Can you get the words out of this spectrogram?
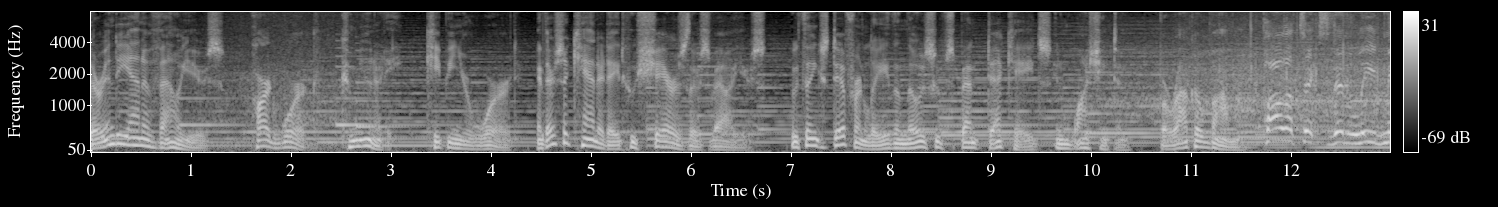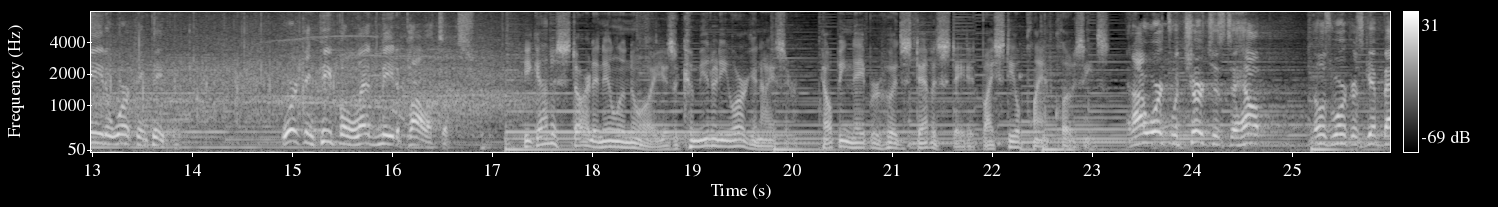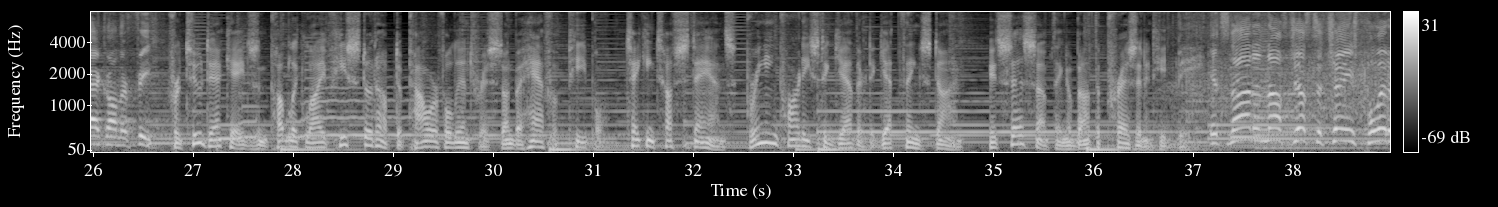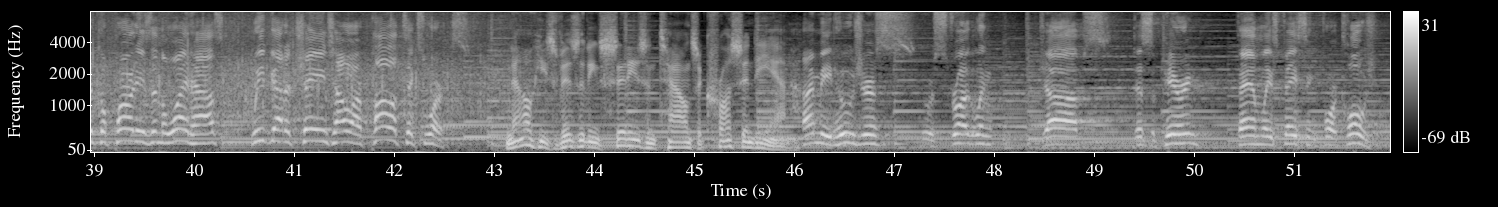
They're Indiana values hard work, community, keeping your word. And there's a candidate who shares those values, who thinks differently than those who've spent decades in Washington Barack Obama. Politics didn't lead me to working people, working people led me to politics. He got a start in Illinois as a community organizer, helping neighborhoods devastated by steel plant closings. And I worked with churches to help those workers get back on their feet. For two decades in public life, he stood up to powerful interests on behalf of people, taking tough stands, bringing parties together to get things done. It says something about the president he'd be. It's not enough just to change political parties in the White House. We've got to change how our politics works. Now he's visiting cities and towns across Indiana. I meet Hoosiers who are struggling, jobs disappearing, families facing foreclosure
